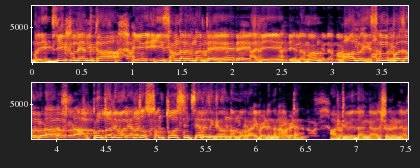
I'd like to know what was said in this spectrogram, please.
మరి ఈ దీంట్లో ఎందుక ఈ- సందర్భం అంటే అది ఏంటమ్మా? వాళ్ళు ఇసల ప్రజలు కూడా ఆ కూర్చొని వాళ్ళు ఎంతో సంతోషించారని గ్రంథంలో రాయబడింది అనమాట అటు విధంగా చూడండి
